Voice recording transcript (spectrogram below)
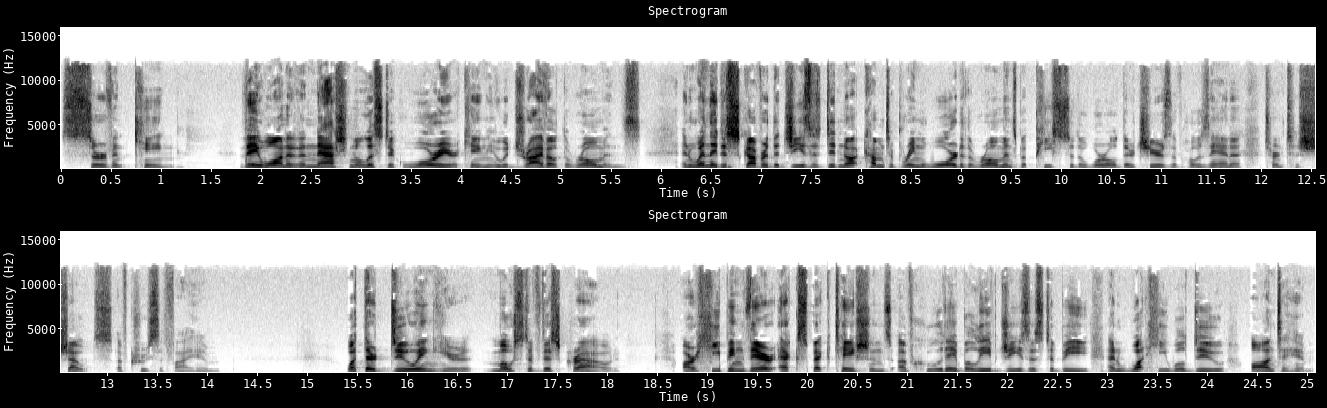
servant king. They wanted a nationalistic warrior king who would drive out the Romans. And when they discovered that Jesus did not come to bring war to the Romans, but peace to the world, their cheers of Hosanna turned to shouts of crucify him. What they're doing here, most of this crowd, are heaping their expectations of who they believe Jesus to be and what he will do onto him.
